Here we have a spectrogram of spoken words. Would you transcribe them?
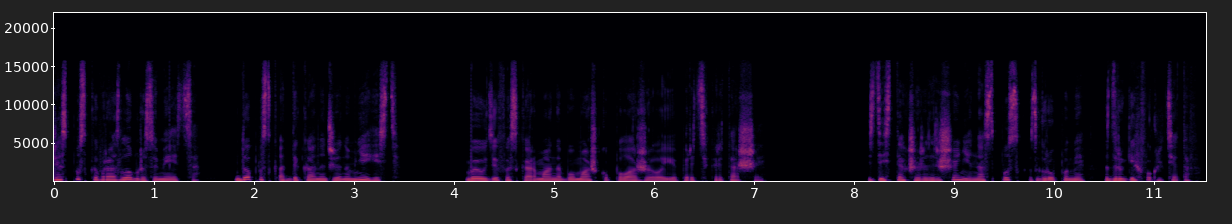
«Для спуска в разлом, разумеется. Допуск от декана Джин у меня есть». Выудив из кармана бумажку, положила ее перед секретаршей. Здесь также разрешение на спуск с группами с других факультетов.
